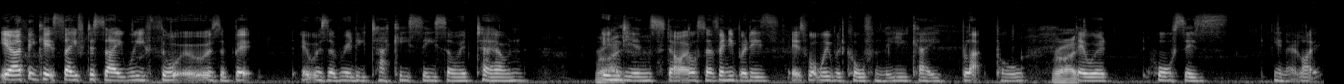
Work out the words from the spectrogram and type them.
yeah, I think it's safe to say we thought it was a bit, it was a really tacky seaside town. Right. Indian style. So if anybody's, it's what we would call from the UK Blackpool. Right. There were horses, you know, like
